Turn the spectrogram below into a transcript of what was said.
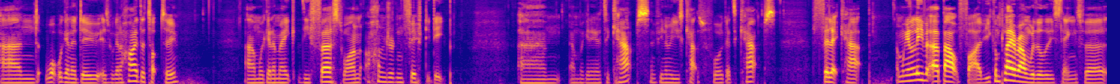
and what we're going to do is we're going to hide the top two, and we're going to make the first one 150 deep. Um, and we're going to go to caps. If you've never used caps before, go to caps, fillet cap, and we're going to leave it at about 5. You can play around with all these things for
